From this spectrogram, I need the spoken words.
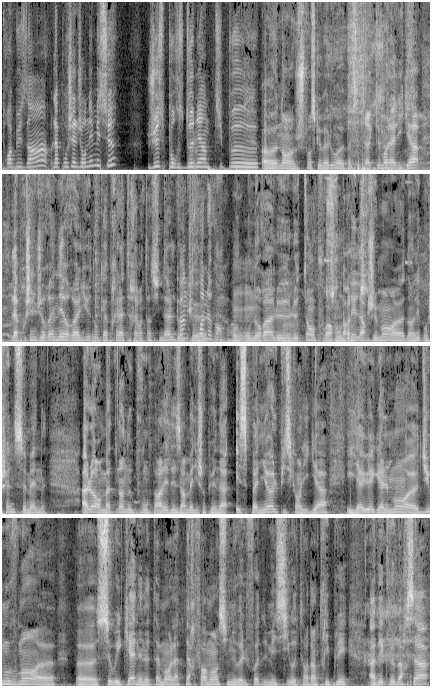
3 buts à 1. La prochaine journée messieurs? Juste pour se donner un petit peu Euh, non, je pense que Valou va passer directement à la Liga. La prochaine journée aura lieu donc après la trêve internationale. Donc 23 euh, novembre. on, on aura le, le temps, on pourra en reparler doute. largement euh, dans les prochaines semaines. Alors maintenant, nous pouvons parler désormais du championnat espagnol, puisqu'en Liga, il y a eu également euh, du mouvement euh, euh, ce week-end, et notamment la performance une nouvelle fois de Messi, auteur d'un triplé avec le Barça.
